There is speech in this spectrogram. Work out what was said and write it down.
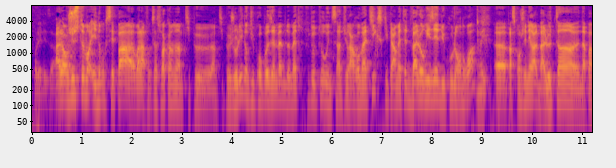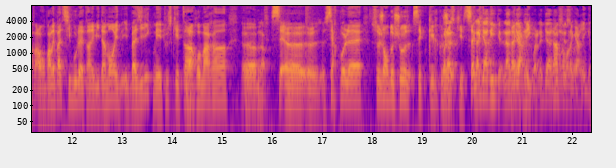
pour les lézards. Alors justement, et donc c'est pas, voilà, faut que ça soit quand même un petit peu, un petit peu joli. Donc tu proposais même de mettre tout autour une ceinture aromatique, ce qui permettait de valoriser du coup l'endroit, euh, parce qu'en général, bah, le thym euh, n'a pas, alors on parlait pas de ciboulette hein, évidemment et, de basilic, mais tout ce qui est thym, romarin, euh, euh, serpolet, ce genre de choses, c'est quelque chose qui est sec. La garrigue, la, garrigue, voilà. La garrigue Là vraiment la garrigue.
